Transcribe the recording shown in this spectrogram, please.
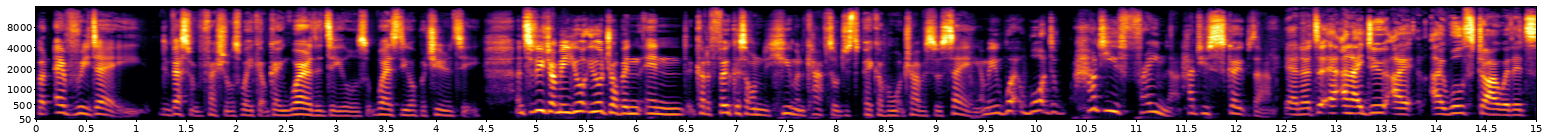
but every day, investment professionals wake up going, where are the deals? Where's the opportunity? And so, I mean, your, your job in, in kind of focus on human capital, just to pick up on what Travis was saying. I mean, what, what how do you frame that? How do you scope that? Yeah, no, and I do, I, I will start with it's,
